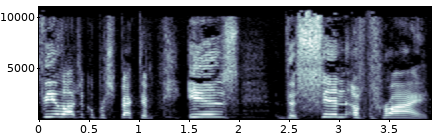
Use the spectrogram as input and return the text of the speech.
theological perspective is the sin of pride.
